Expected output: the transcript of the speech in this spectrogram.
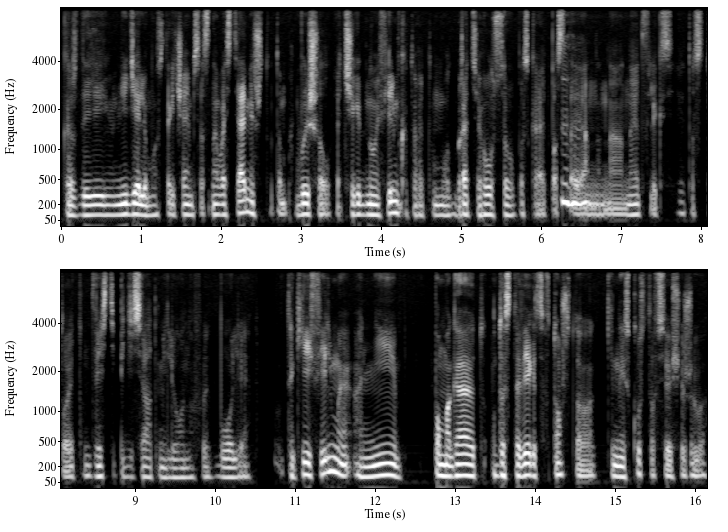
каждую неделю мы встречаемся с новостями, что там вышел очередной фильм, который там вот братья Руссо выпускают постоянно mm-hmm. на Netflix. Это стоит там 250 миллионов и более. Такие фильмы, они помогают удостовериться в том, что киноискусство все еще живо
